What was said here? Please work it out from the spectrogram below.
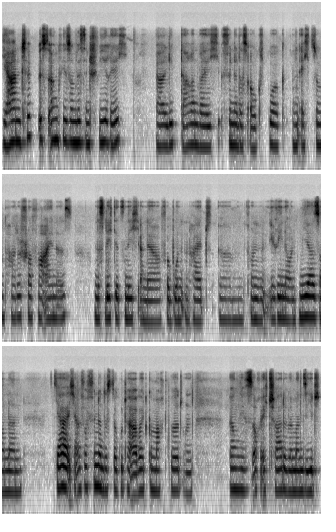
Ja, ein Tipp ist irgendwie so ein bisschen schwierig. Äh, liegt daran, weil ich finde, dass Augsburg ein echt sympathischer Verein ist. Und das liegt jetzt nicht an der Verbundenheit ähm, von Irina und mir, sondern ja, ich einfach finde, dass da gute Arbeit gemacht wird. Und irgendwie ist es auch echt schade, wenn man sieht,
